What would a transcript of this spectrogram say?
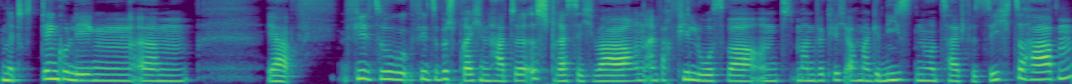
mit den Kollegen ähm, ja viel zu, viel zu besprechen hatte, es stressig war und einfach viel los war und man wirklich auch mal genießt, nur Zeit für sich zu haben.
